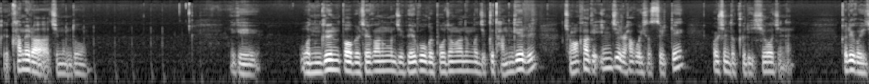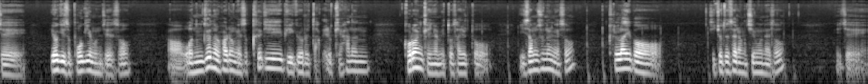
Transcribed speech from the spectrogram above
그 카메라 지문도 이게 원근법을 제거하는 건지 왜곡을 보정하는 건지 그 단계를 정확하게 인지를 하고 있었을 때 훨씬 더 글이 쉬워지는 그리고 이제 여기서 보기 문제에서 어, 원근을 활용해서 크기 비교를 딱 이렇게 하는 그런 개념이 또 사실 또 2, 3 수능에서 클라이버 기초대사량 지문에서 이제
